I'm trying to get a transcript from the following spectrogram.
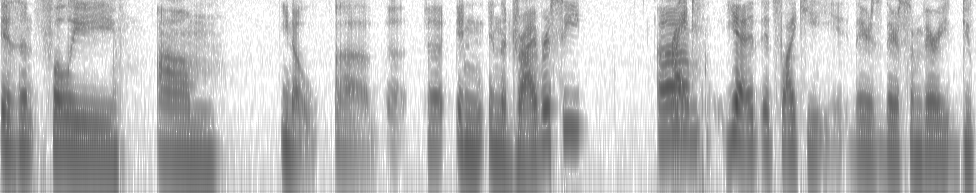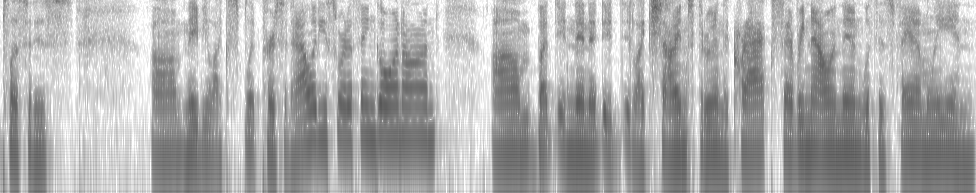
isn't fully, um, you know, uh, uh, uh, in in the driver's seat. Um, Right. Yeah, it, it's like he there's there's some very duplicitous, um, maybe like split personality sort of thing going on. Um, but and then it, it, it like shines through in the cracks every now and then with his family and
